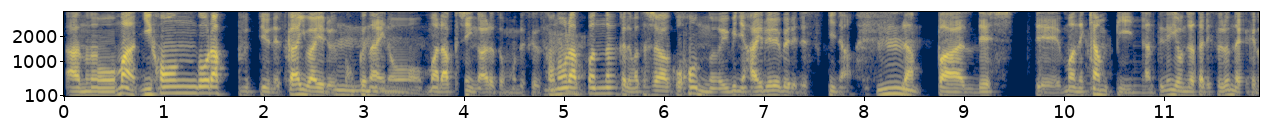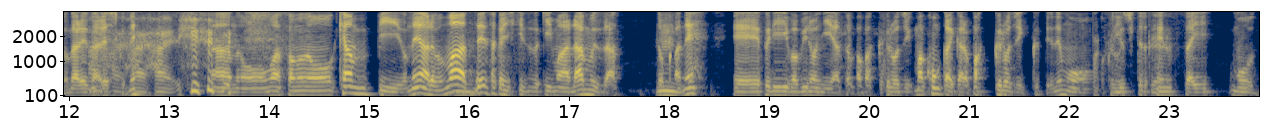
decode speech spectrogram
あの、まあ、日本語ラップっていうんですか、いわゆるうんうんうん。国内の、まあ、ラップシーンがあると思うんですけど、そのラッパーの中で私は5本の指に入るレベルで好きなうん。ラッパーでして、まあね、キャンピーなんてね、呼んじゃったりするんだけど、慣れ慣れしくね。あの、まあ、その、キャンピーのね、あれまあ、うん。前作に引き続き、まあ、ラムザとかね、えーフリーバビロニアとかバックロジック、まあ、今回からバックロジックっていうね、もう言ってる天才、もう、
